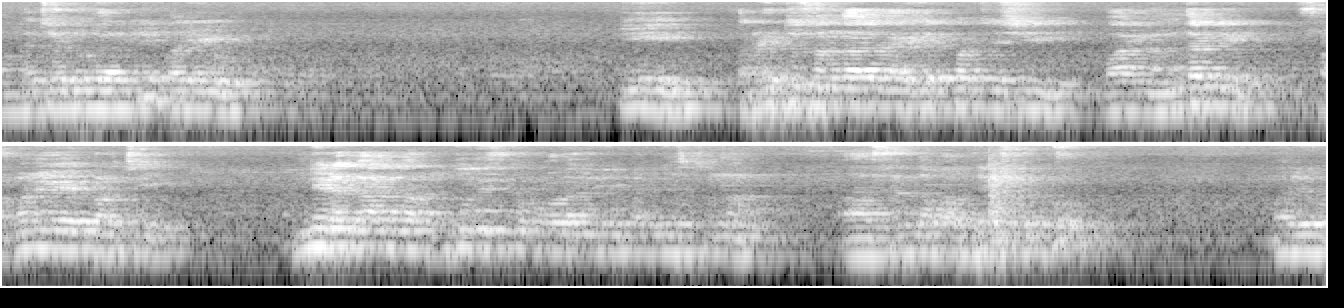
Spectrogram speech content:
మంగచందు గారికి మరియు ఈ రైతు సంఘాలుగా ఏర్పాటు చేసి వారిని అందరినీ సమన్వయపరిచి అన్ని రకాలుగా ముందు తీసుకుపోవడానికి పనిచేస్తున్న ఆ సంఘం అధ్యక్షులకు మరియు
